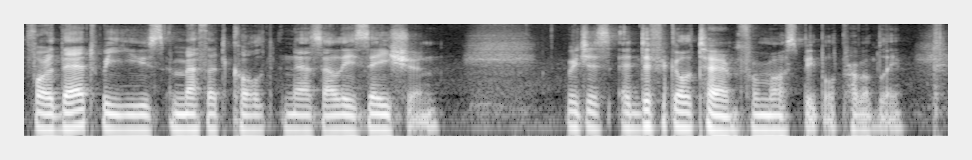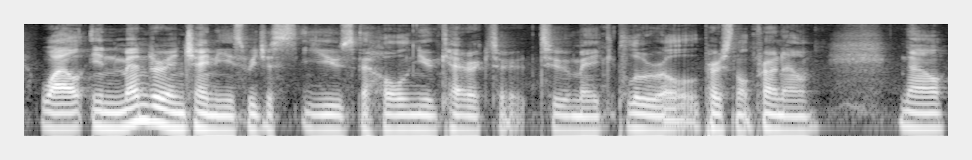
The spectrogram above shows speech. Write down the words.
for that we use a method called nasalization which is a difficult term for most people probably. While in Mandarin Chinese we just use a whole new character to make plural personal pronoun. Now,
